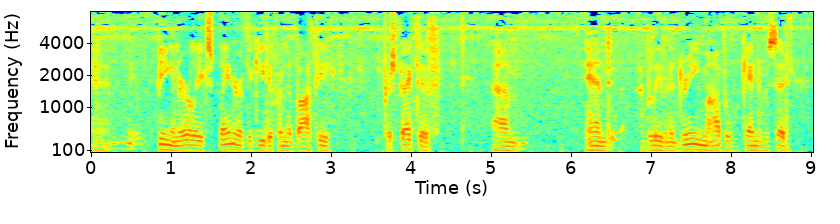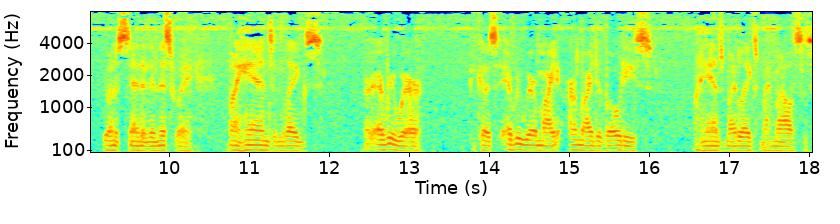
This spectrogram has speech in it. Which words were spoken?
and, being an early explainer of the Gita from the Bhakti perspective, um, and I believe in a dream, Mahaprabhu came to him and said, you understand it in this way, my hands and legs are everywhere because everywhere my are my devotees, my hands, my legs, my mouth,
